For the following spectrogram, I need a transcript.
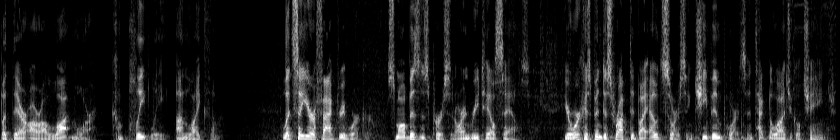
but there are a lot more completely unlike them. Let's say you're a factory worker, small business person, or in retail sales. Your work has been disrupted by outsourcing, cheap imports, and technological change.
